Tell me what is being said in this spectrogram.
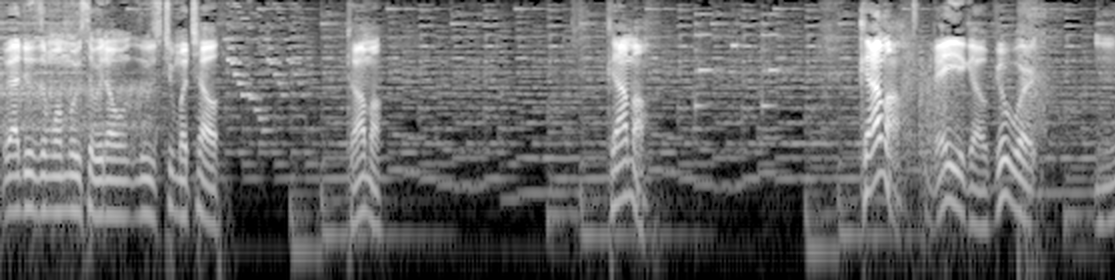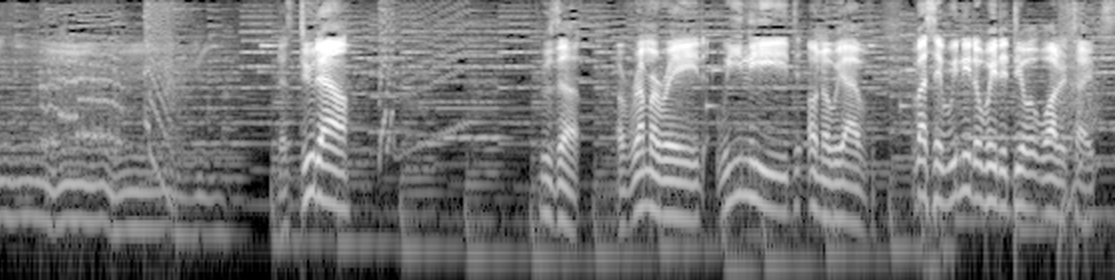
We gotta do this in one move so we don't lose too much health. Come on. Come on. Come on. There you go. Good work. Mm-hmm. Let's do down. Who's up? A Remoraid. We need. Oh no, we have. If to say we need a way to deal with water types.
